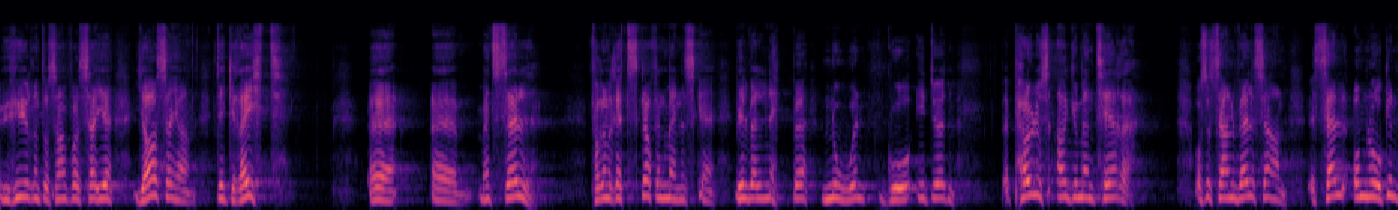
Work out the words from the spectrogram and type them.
uhyre interessant, for han sier ja, sier han, det er greit. Eh, eh, men selv for en rettskaffen menneske vil vel neppe noen gå i døden. Paulus argumenterer. Og så sier han vel, sier han, selv om noen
